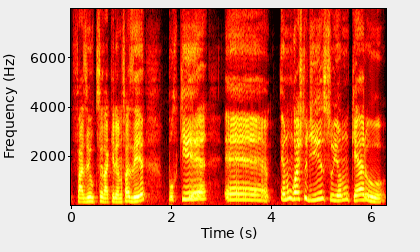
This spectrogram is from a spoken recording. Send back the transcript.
fazer o que você está querendo fazer, porque é, eu não gosto disso e eu não quero,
